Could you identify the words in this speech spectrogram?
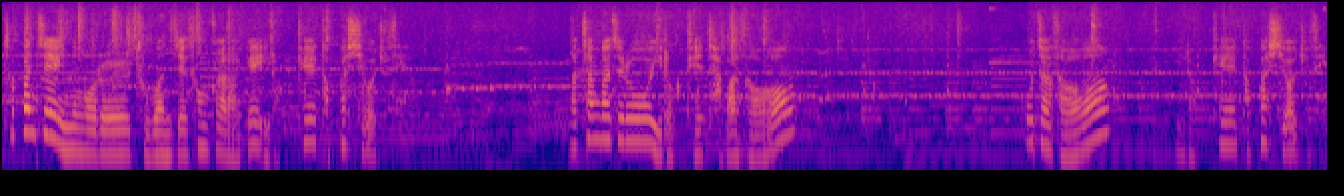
첫 번째에 있는 거를 두 번째 손가락에 이렇게 덮어 씌워주세요. 마찬가지로 이렇게 잡아서 꽂아서 이렇게 덮어 씌워주세요.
